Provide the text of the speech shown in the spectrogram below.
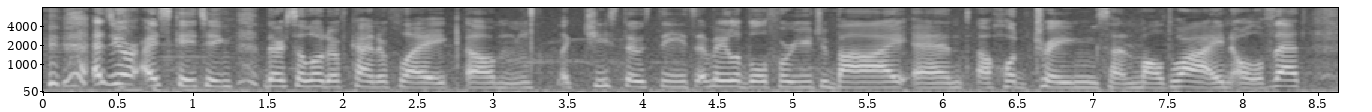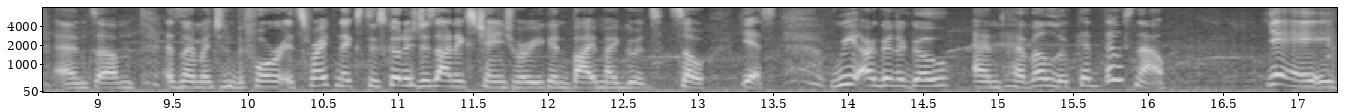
as you're ice skating, there's a lot of kind of like um, like cheese toasties available for you to buy, and uh, hot drinks and mulled wine, all of that. And um, as I mentioned before, it's right next to Scottish Design Exchange where you can buy my goods. So yes, we are gonna go and have a look at those now. Yay!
